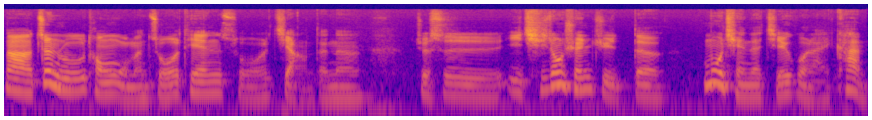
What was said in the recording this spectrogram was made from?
那正如同我们昨天所讲的呢。就是以其中选举的目前的结果来看，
